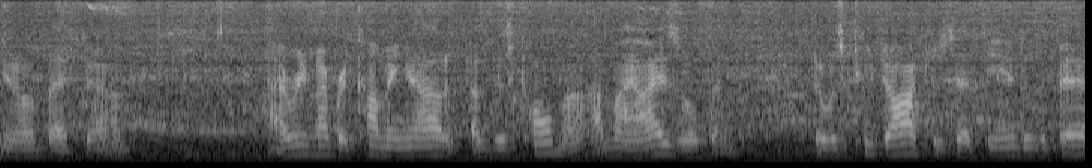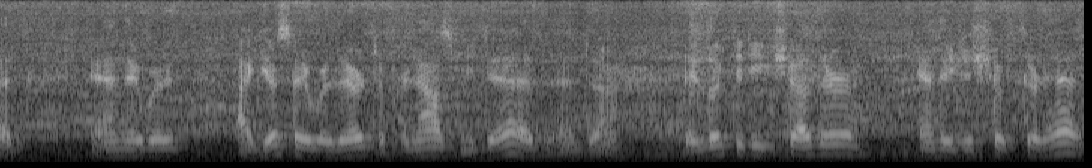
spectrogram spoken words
you know, but um, I remember coming out of this coma, uh, my eyes opened, there was two doctors at the end of the bed, and they were, I guess they were there to pronounce me dead, and uh, they looked at each other and they just shook their head.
